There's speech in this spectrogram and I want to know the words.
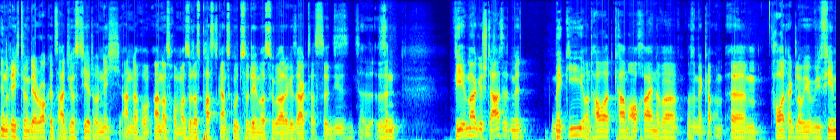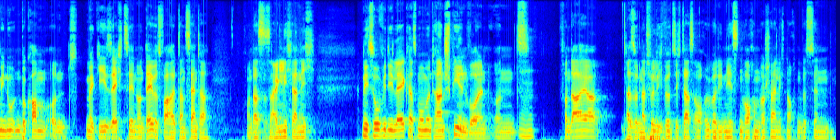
in Richtung der Rockets adjustiert und nicht andersrum. Also das passt ganz gut zu dem, was du gerade gesagt hast. Die sind wie immer gestartet mit McGee und Howard kamen auch rein, aber also Mac, ähm, Howard hat, glaube ich, irgendwie vier Minuten bekommen und McGee 16 und Davis war halt dann Center. Und das ist eigentlich ja nicht, nicht so, wie die Lakers momentan spielen wollen. Und mhm. von daher, also natürlich wird sich das auch über die nächsten Wochen wahrscheinlich noch ein bisschen,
